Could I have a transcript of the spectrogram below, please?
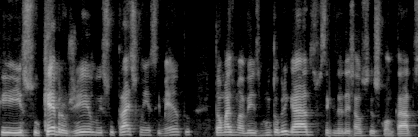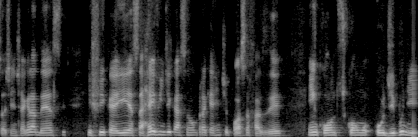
que isso quebra o gelo, isso traz conhecimento então, mais uma vez, muito obrigado. Se você quiser deixar os seus contatos, a gente agradece. E fica aí essa reivindicação para que a gente possa fazer encontros como o de Bonito.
